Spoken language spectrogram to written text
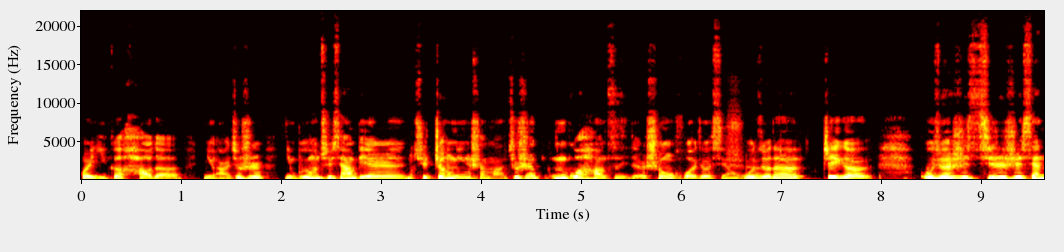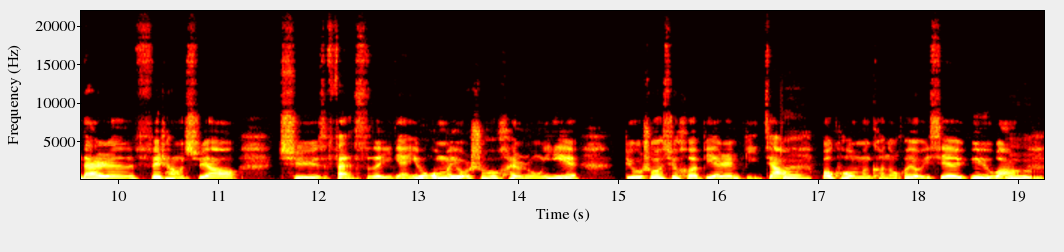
或者一个好的女儿，就是你不用去向别人去证明什么，就是你过好自己的生活就行。我觉得这个，我觉得是其实是现代人非常需要去反思的一点，因为我们有时候很容易，比如说去和别人比较，包括我们可能会有一些欲望。嗯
